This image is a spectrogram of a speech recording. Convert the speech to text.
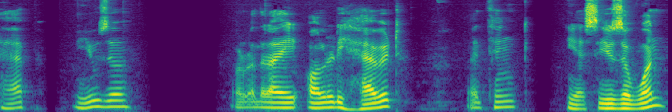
app user or rather I already have it I think yes user one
